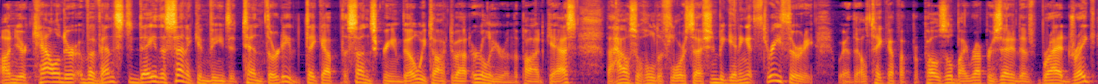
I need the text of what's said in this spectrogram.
On your calendar of events today, the Senate convenes at 10:30 to take up the sunscreen bill we talked about earlier in the podcast. The House will hold a floor session beginning at 3:30, where they'll take up a proposal by Representatives Brad Drake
